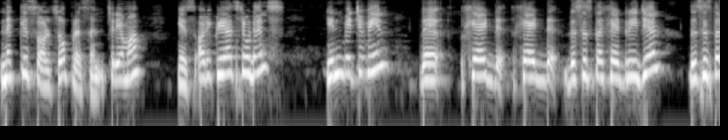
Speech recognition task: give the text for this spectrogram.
Neck is also present. Chiriyama? Yes. Are you clear, students? In between the head, head, this is the head region this is the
